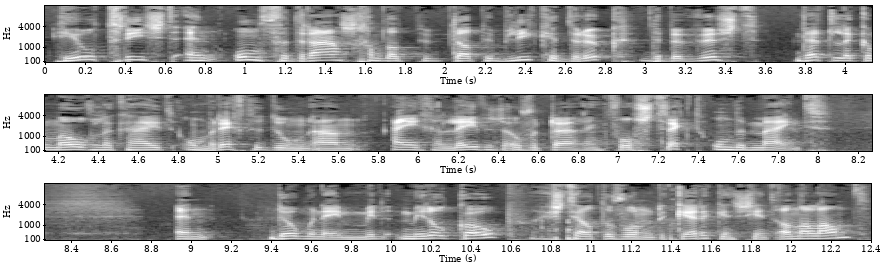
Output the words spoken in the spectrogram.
Heel triest en onverdraagzaam dat, dat publieke druk de bewust wettelijke mogelijkheid om recht te doen aan eigen levensovertuiging volstrekt ondermijnt. En dominee Middelkoop herstelt de vormende kerk in Sint-Anneland.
